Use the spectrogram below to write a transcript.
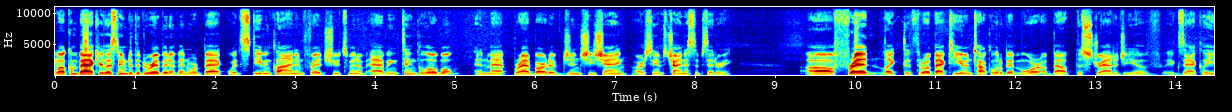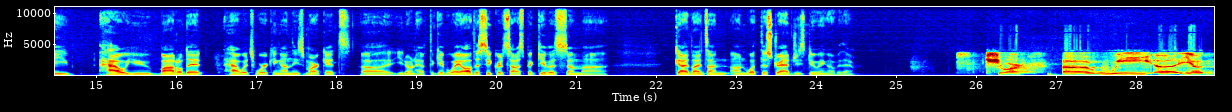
Welcome back. You're listening to The Derivative, and we're back with Stephen Klein and Fred Schutzman of Abingdon Global and Matt Bradbard of Jin Shang, RCM's China subsidiary. Uh, Fred, like to throw it back to you and talk a little bit more about the strategy of exactly how you modeled it how it's working on these markets. Uh, you don't have to give away all the secret sauce, but give us some uh, guidelines on, on what the strategy is doing over there. Sure. Uh, we, uh, you know,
